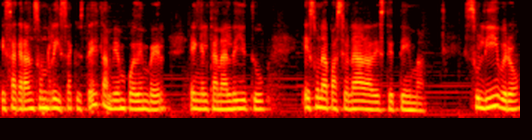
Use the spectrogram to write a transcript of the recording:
esa gran sonrisa que ustedes también pueden ver en el canal de YouTube, es una apasionada de este tema. Su libro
